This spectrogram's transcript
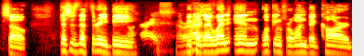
So this is the 3B. Oh, nice. Because I went in looking for one big card,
